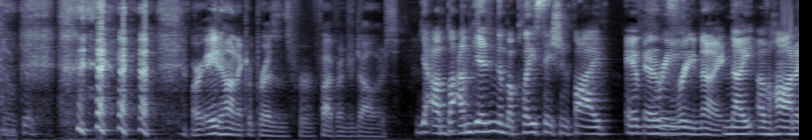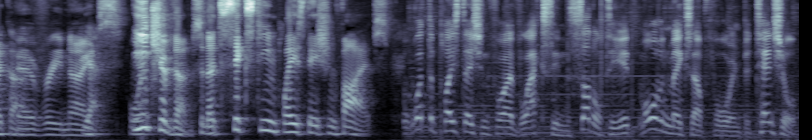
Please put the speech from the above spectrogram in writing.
So good. or eight Hanukkah presents for five hundred dollars Yeah, I'm, I'm getting them a PlayStation 5 every, Every night. night of Hanukkah. every night. yes, each of them. So that's 16 PlayStation 5s. What the PlayStation 5 lacks in subtlety, it more than makes up for in potential,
